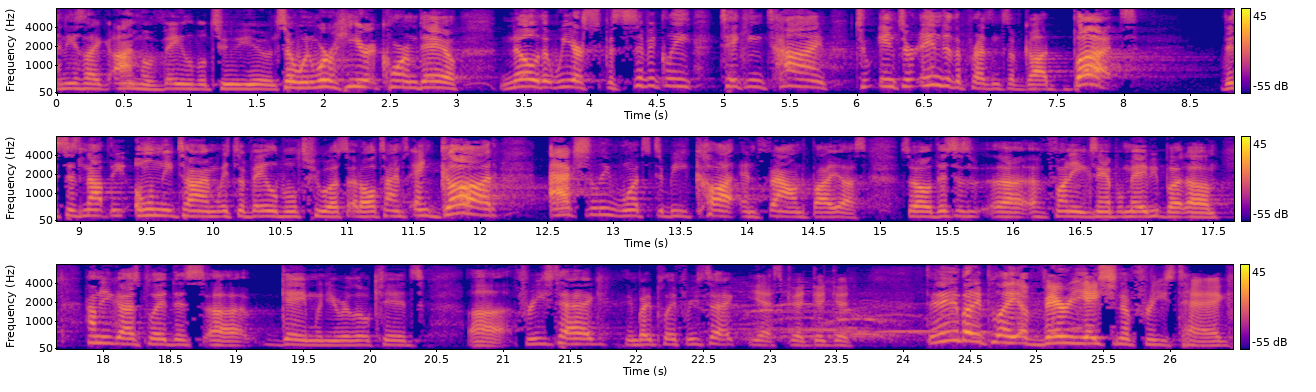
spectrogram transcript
And he's like, I'm available to you. And so when we're here at Coram know that we are specifically taking time to enter into the presence of God. But this is not the only time it's available to us at all times. And God actually wants to be caught and found by us. So this is uh, a funny example, maybe, but um, how many of you guys played this uh, game when you were little kids? Uh, freeze tag? Anybody play freeze tag? Yes, good, good, good. Did anybody play a variation of freeze tag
